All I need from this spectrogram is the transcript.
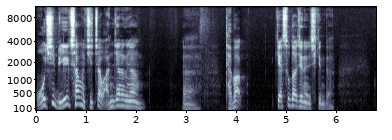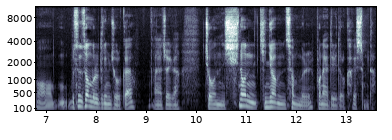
52일 차면 진짜 완전히 그냥, 예, 대박, 깨 쏟아지는 시기인데, 어, 무슨 선물을 드리면 좋을까요? 아, 저희가 좋은 신혼 기념 선물 보내드리도록 하겠습니다.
